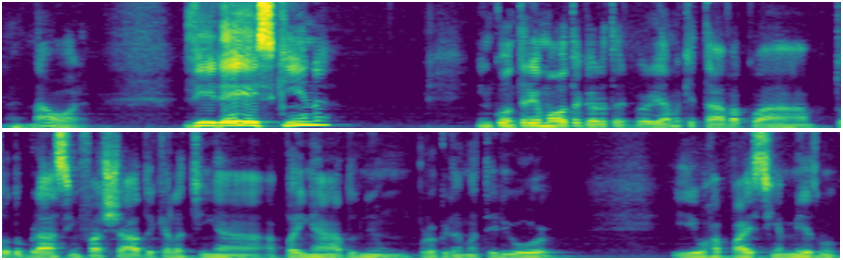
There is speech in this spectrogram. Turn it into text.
né? na hora. Virei a esquina, encontrei uma outra garota de programa que estava com a, todo o braço enfaixado, que ela tinha apanhado em um programa anterior. E o rapaz tinha mesmo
